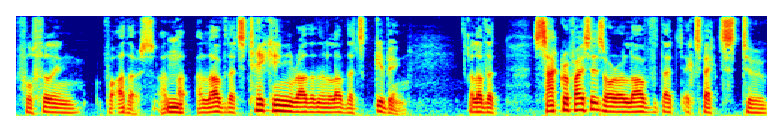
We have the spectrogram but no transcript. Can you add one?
fulfilling for others. A, mm. a, a love that's taking rather than a love that's giving. A love that sacrifices, or a love that expects to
